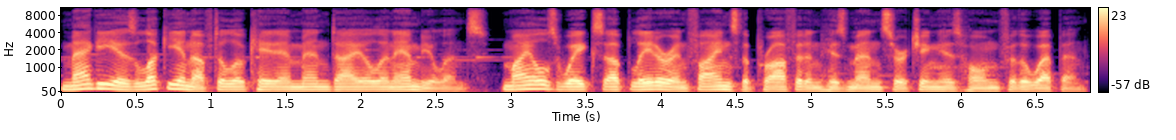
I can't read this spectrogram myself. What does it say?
Maggie is lucky enough to locate him and dial an ambulance. Miles wakes up later and finds the Prophet and his men searching his home for the weapon.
